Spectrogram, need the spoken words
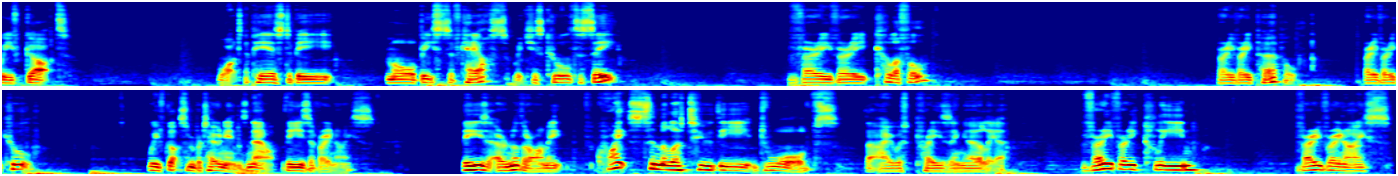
We've got what appears to be more Beasts of Chaos, which is cool to see. Very, very colourful. Very, very purple. Very, very cool we've got some Bretonnians. Now, these are very nice. These are another army quite similar to the dwarves that I was praising earlier. Very, very clean, very, very nice,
